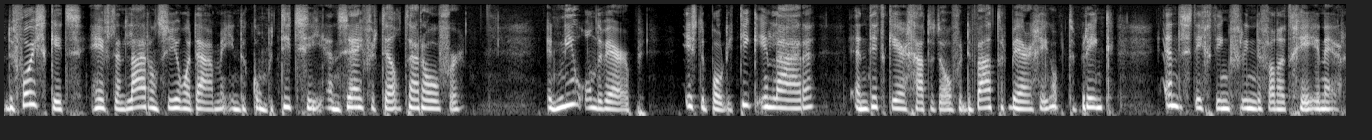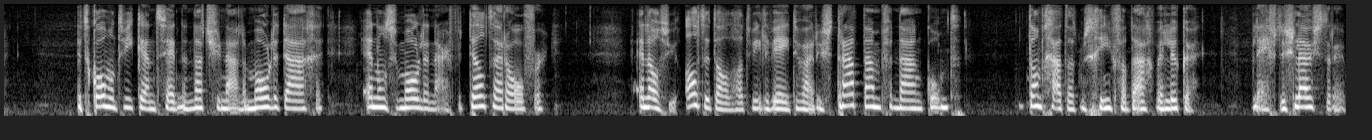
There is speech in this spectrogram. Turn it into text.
De Voice Kids heeft een Larense jonge dame in de competitie en zij vertelt daarover. Een nieuw onderwerp is de politiek in Laren. En dit keer gaat het over de waterberging op de Brink en de stichting Vrienden van het GNR. Het komend weekend zijn de Nationale Molendagen en onze molenaar vertelt daarover. En als u altijd al had willen weten waar uw straatnaam vandaan komt, dan gaat dat misschien vandaag wel lukken. Blijf dus luisteren.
